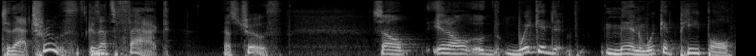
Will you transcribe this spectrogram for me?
to that truth because that's a fact. That's truth. So you know, wicked men, wicked people.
